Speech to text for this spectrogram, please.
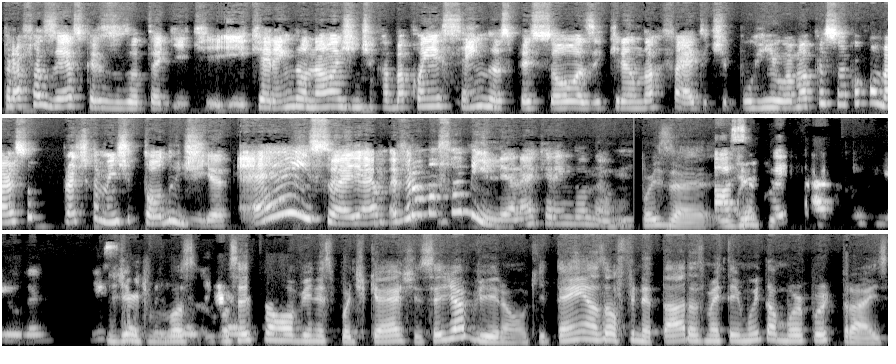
pra fazer as coisas do Otageek. E querendo ou não, a gente acaba conhecendo as pessoas e criando afeto. Tipo, o Rio é uma pessoa que eu converso praticamente todo dia. É isso, é, é, virou uma família, né? Querendo ou não. Pois é. Nossa, gente, coitado do Vilga. Desculpa, Gente, vo- Yuri. vocês estão ouvindo esse podcast, vocês já viram que tem as alfinetadas, mas tem muito amor por trás.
